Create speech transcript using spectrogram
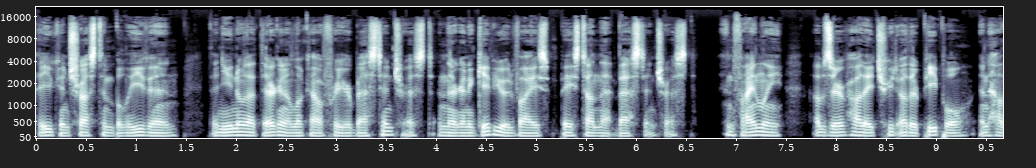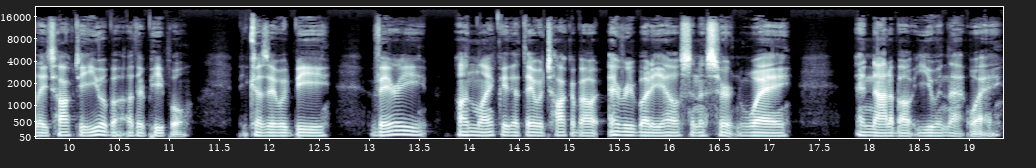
that you can trust and believe in, then you know that they're going to look out for your best interest and they're going to give you advice based on that best interest. And finally, observe how they treat other people and how they talk to you about other people, because it would be very unlikely that they would talk about everybody else in a certain way and not about you in that way.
